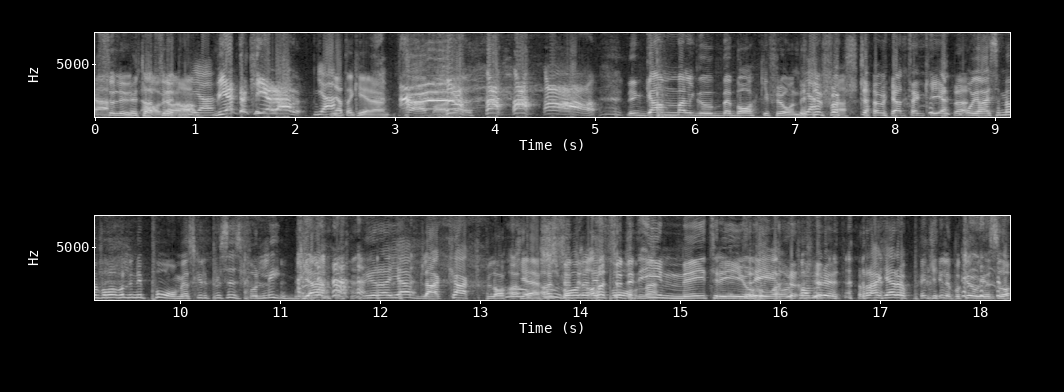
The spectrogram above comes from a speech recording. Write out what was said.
Absolut, nu tar vi absolut. honom. Ja. Vi attackerar! Ja. Ni attackerar. Det är en gammal gubbe bakifrån, det är Ja. det första vi attackerar. Och jag är så, men vad håller ni på med? Jag skulle precis få ligga. Era jävla kackblockers. Jag har suttit, har suttit inne i tre år. Tre år kommer ut, raggar upp en kille på krogen så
